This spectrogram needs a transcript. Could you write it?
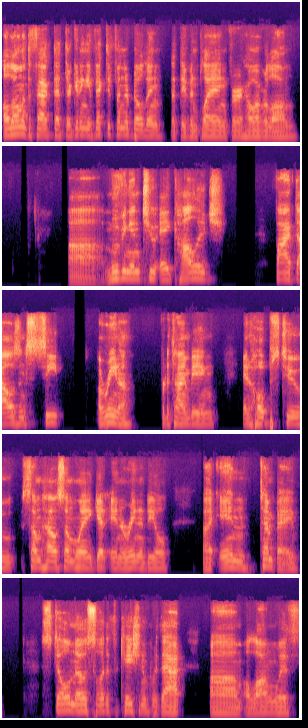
along with the fact that they're getting evicted from their building that they've been playing for however long uh, moving into a college 5,000 seat arena for the time being in hopes to somehow, some way get an arena deal uh, in Tempe. Still no solidification with that, um, along with,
